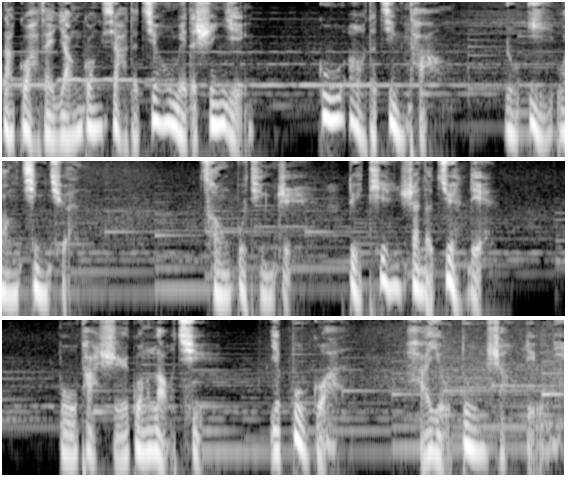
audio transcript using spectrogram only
那挂在阳光下的娇美的身影，孤傲的静躺，如一汪清泉，从不停止对天山的眷恋。不怕时光老去，也不管还有多少流年。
